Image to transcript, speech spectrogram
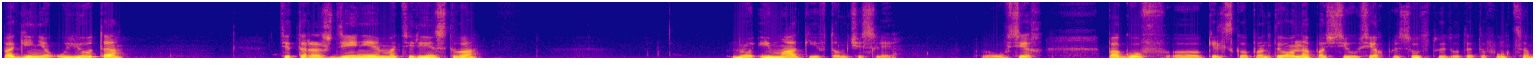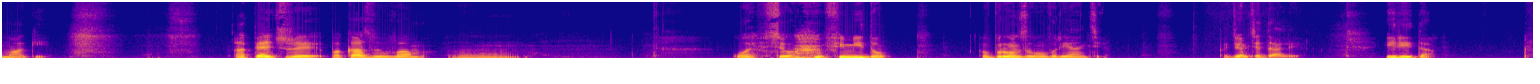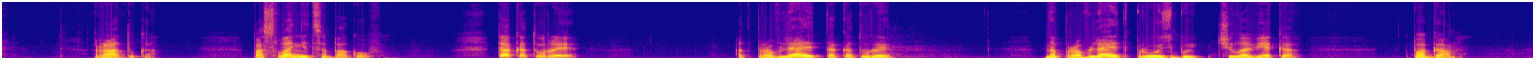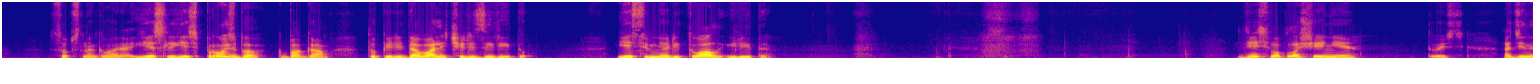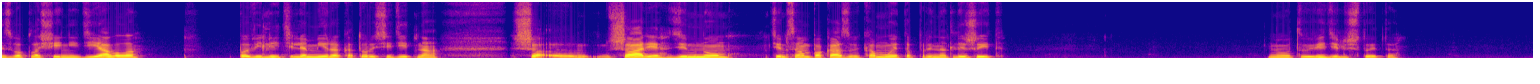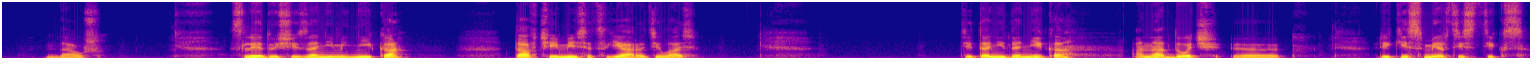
Богиня уюта, деторождения, материнства – ну и магии в том числе. У всех богов э, кельтского пантеона почти у всех присутствует вот эта функция магии. Опять же показываю вам, э, ой, все, Фемиду в бронзовом варианте. Пойдемте далее. Ирида. Радуга. Посланница богов. Та, которая отправляет та, которая направляет просьбы человека к богам. Собственно говоря, если есть просьба к богам, то передавали через Ириду. Есть у меня ритуал Ириды. Здесь воплощение, то есть один из воплощений дьявола, повелителя мира, который сидит на э, шаре земном, тем самым показывая, кому это принадлежит. Ну вот вы видели, что это? Да уж. Следующий за ними Ника, та, в чей месяц я родилась. Титанида Ника, она дочь э, реки смерти Стикс.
